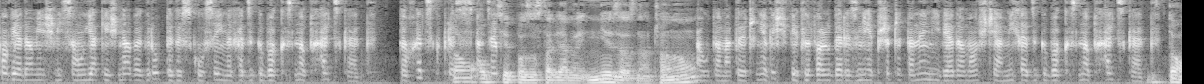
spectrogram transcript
Powiadom, jeśli są jakieś nowe grupy dyskusyjne Hexbox Not Hexcat, to Hexpress Tą opcję pozostawiamy niezaznaczoną. automatycznie wyświetl foldery z nieprzeczytanymi wiadomościami Hexbox Not Hexcat. Tą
